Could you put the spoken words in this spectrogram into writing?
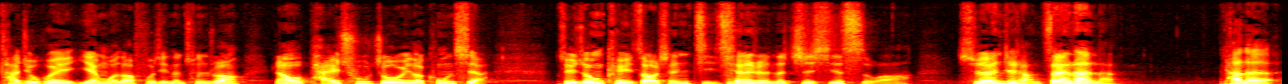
它就会淹没到附近的村庄，然后排出周围的空气啊，最终可以造成几千人的窒息死亡。虽然这场灾难呢，它的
